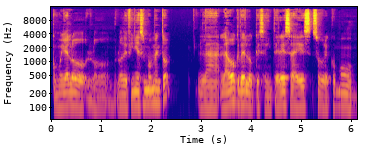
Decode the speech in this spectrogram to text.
como ya lo, lo, definí hace un momento, la, la OCDE lo que se interesa es sobre cómo,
